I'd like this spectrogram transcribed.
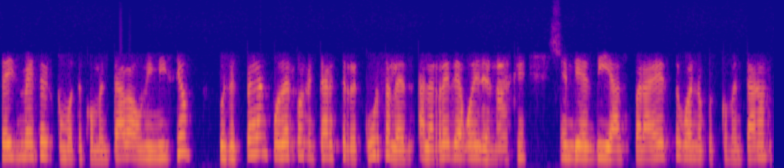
seis meses, como te comentaba a un inicio, pues esperan poder conectar este recurso a la, red de agua y drenaje en 10 días. Para esto, bueno, pues comentaron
